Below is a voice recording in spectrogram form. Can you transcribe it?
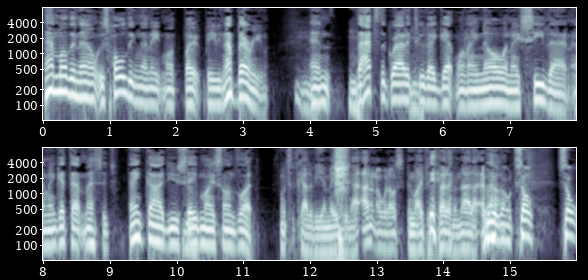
That mother now is holding that eight month baby, not burying him. Mm-hmm. And mm-hmm. that's the gratitude mm-hmm. I get when I know and I see that and I get that message. Thank God you saved my son's life. Which has got to be amazing. I, I don't know what else in life is better than that. I, I really don't. So, so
